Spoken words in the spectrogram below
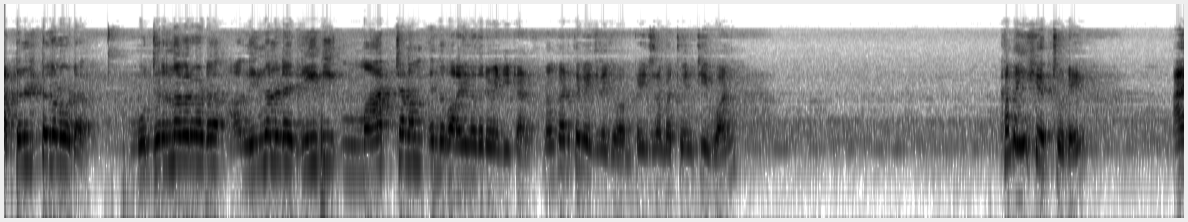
അഡൾട്ടുകളോട് മുതിർന്നവരോട് നിങ്ങളുടെ രീതി മാറ്റണം എന്ന് പറയുന്നതിന് വേണ്ടിയിട്ടാണ്. നമുക്ക് അടുത്ത പേജിലേക്ക് പോകാം. Page number twenty one coming here today I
